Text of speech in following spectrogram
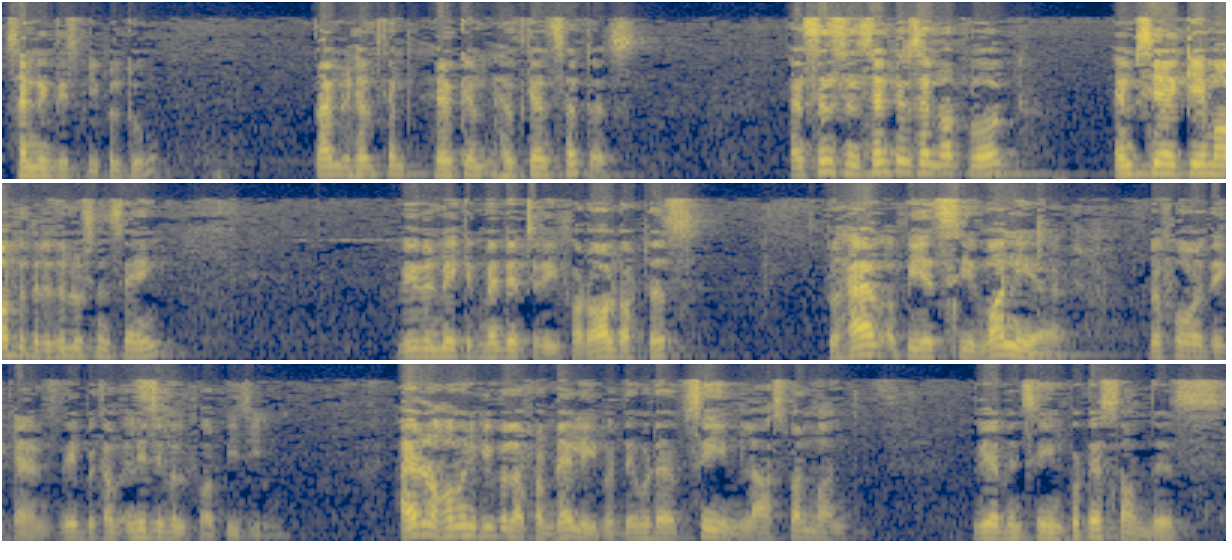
sending these people to primary health care, healthcare centers. And since incentives had not worked, MCI came out with a resolution saying we will make it mandatory for all doctors to have a PHC one year before they can they become eligible for PG. I don't know how many people are from Delhi, but they would have seen last one month we have been seeing protests on this.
